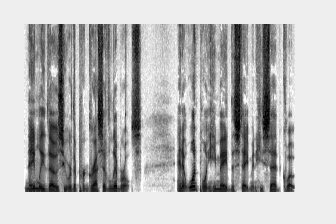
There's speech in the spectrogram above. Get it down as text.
namely those who were the progressive liberals. And at one point he made the statement. He said, quote,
